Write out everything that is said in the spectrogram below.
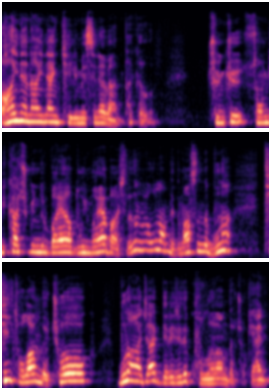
aynen aynen kelimesine ben takıldım. Çünkü son birkaç gündür bayağı duymaya başladım ve ulan dedim aslında buna tilt olan da çok, buna acayip derecede kullanan da çok. Yani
